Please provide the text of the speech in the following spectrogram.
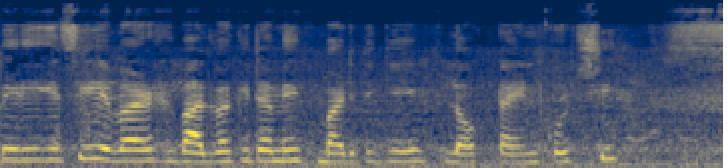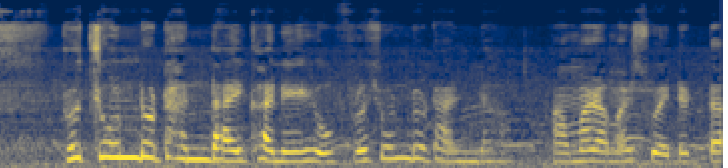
পেরিয়ে গেছি। এবার বাদ বাকিটা আমি বাড়িতে গিয়ে লকটা এন্ড করছি। প্রচণ্ড ঠান্ডা এখানে। ও প্রচণ্ড ঠান্ডা। আমার আমার সোয়েটারটা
